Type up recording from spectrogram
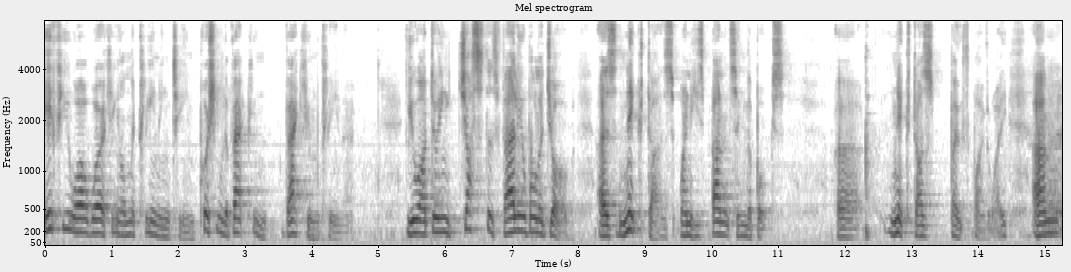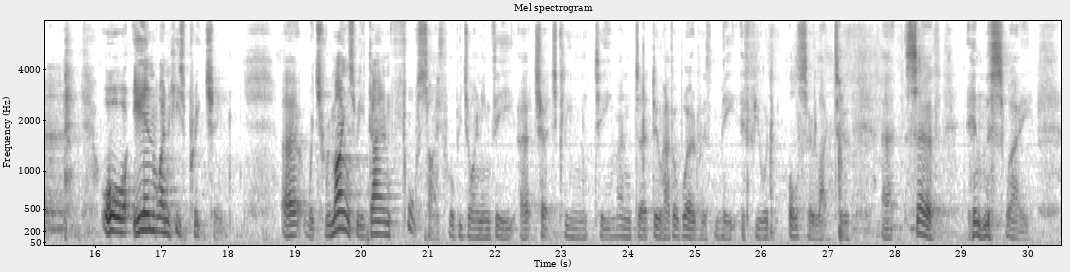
if you are working on the cleaning team, pushing the vacuum, vacuum cleaner, you are doing just as valuable a job as Nick does when he's balancing the books. Uh, Nick does both, by the way. Um, or Ian when he's preaching. Uh, which reminds me, Dan Forsyth will be joining the uh, church cleaning team and uh, do have a word with me if you would also like to uh, serve in this way.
